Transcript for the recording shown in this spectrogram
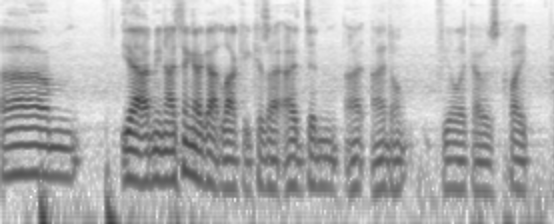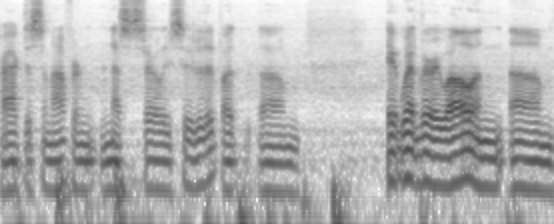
Um, yeah, I mean, I think I got lucky because I, I didn't. I, I don't feel like I was quite practiced enough or necessarily suited it, but um, it went very well. And um,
